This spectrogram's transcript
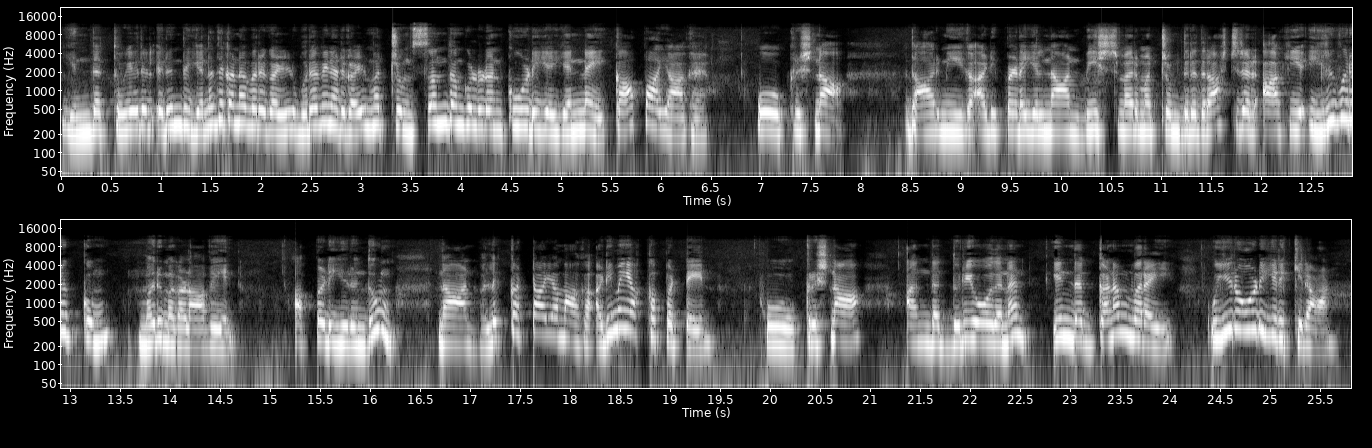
இந்த துயரில் இருந்து எனது கணவர்கள் உறவினர்கள் மற்றும் சொந்தங்களுடன் கூடிய என்னை காப்பாயாக. ஓ கிருஷ்ணா தார்மீக அடிப்படையில் நான் பீஷ்மர் மற்றும் திருதராஷ்டிரர் ஆகிய இருவருக்கும் மருமகளாவேன். அப்படியிருந்தும் நான் வலுக்கட்டாயமாக அடிமையாக்கப்பட்டேன். ஓ கிருஷ்ணா அந்த துரியோதனன் இந்த கணம் வரை உயிரோடு இருக்கிறான்.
